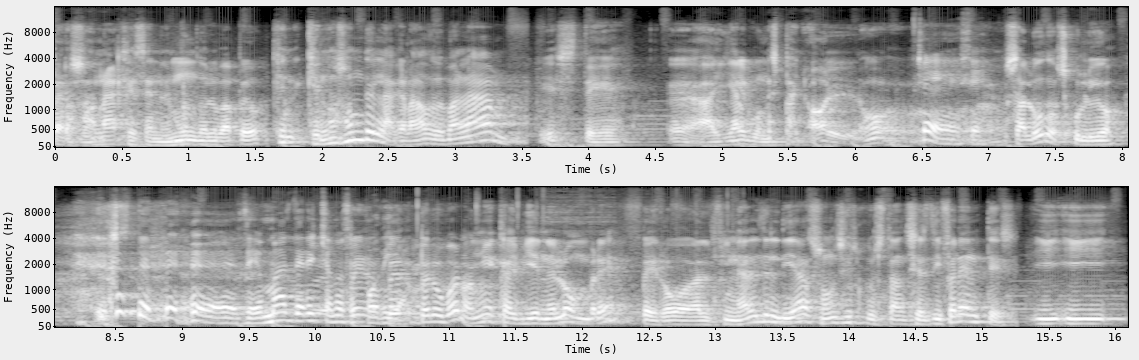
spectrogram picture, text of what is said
personajes en el mundo del vapeo que, no son del agrado de Balaam. Este, eh, hay algún español, ¿no? Sí, sí. Saludos, Julio. Este, más derecho no se podía. Pero, bueno, a mí me cae bien el hombre, pero al final del día son circunstancias diferentes. Y,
